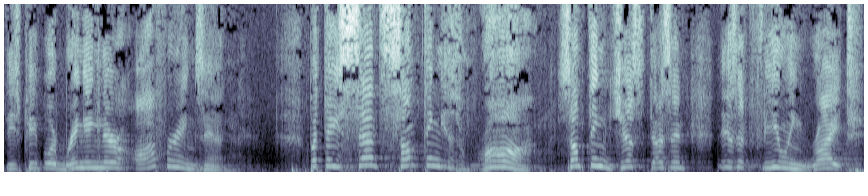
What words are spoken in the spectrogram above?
These people are bringing their offerings in. But they sense something is wrong. Something just doesn't isn't feeling right.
